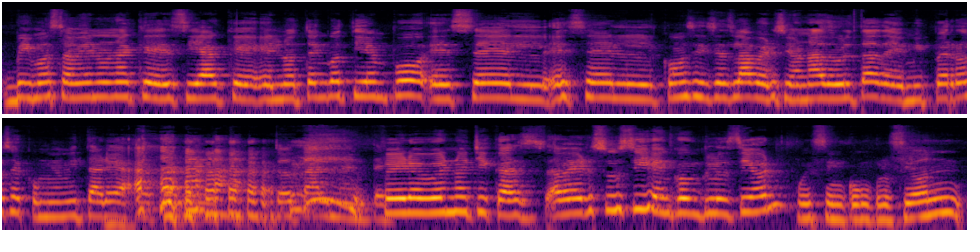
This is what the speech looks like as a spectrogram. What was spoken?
Vimos también una que decía que el no tengo tiempo es el, es el, ¿cómo se dice? Es la versión adulta de mi perro se comió mi tarea. Totalmente. Pero bueno, chicas, a ver, Susi, en conclusión. Pues en conclusión,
